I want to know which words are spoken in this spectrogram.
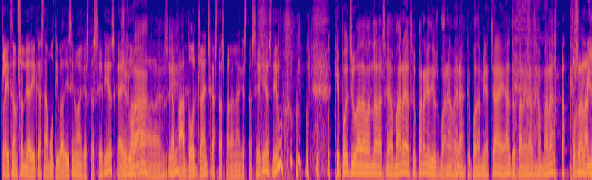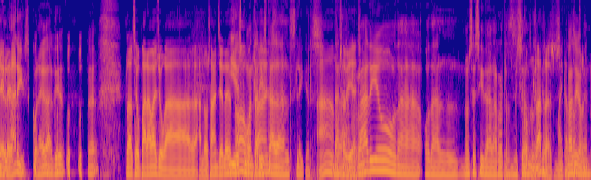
Clay Thompson li ha dit que està motivadíssim en aquestes sèries, que, és Jugar, la, sí. que fa 12 anys que està esperant aquestes sèries, diu. Que pot jugar davant de la seva mare i el seu pare que dius, bueno, a veure, que poden viatjar, eh, el teu pare i la seva mare. que Posar són la tele. milionaris, col·lega, tio. Eh? Clar, el seu pare va jugar a Los Angeles, I no? és comentarista dels Lakers. Ah, no de ho sabia, la ràdio o, de, o del... No sé si de la retransmissió Com nosaltres, Lakers. Michael bàsicament,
